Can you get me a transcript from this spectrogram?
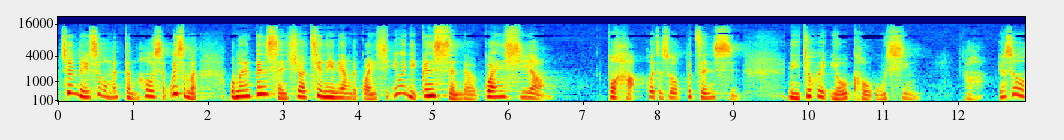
所以每次我们等候神，为什么我们跟神需要建立那样的关系？因为你跟神的关系啊不好，或者说不真实，你就会有口无心啊。有时候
